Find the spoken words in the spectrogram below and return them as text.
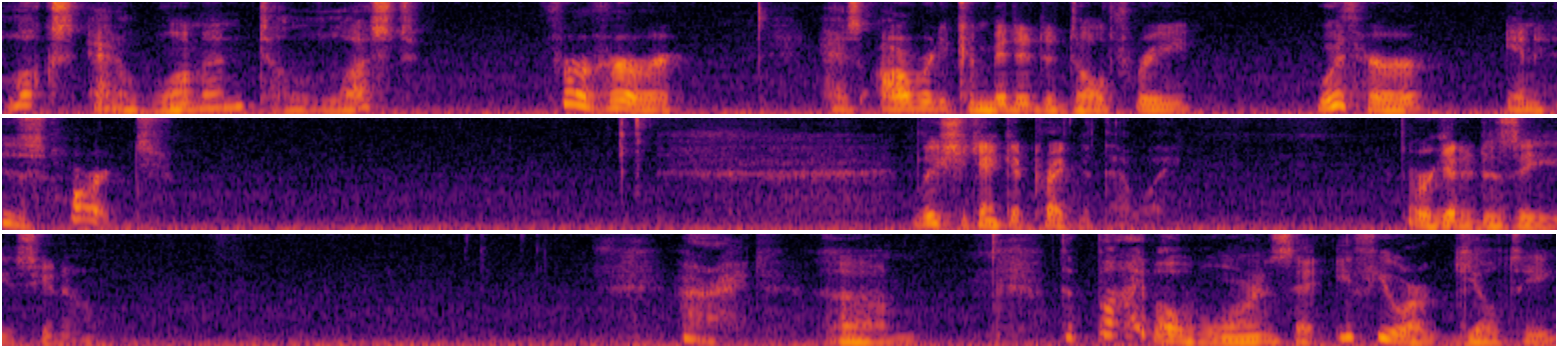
looks at a woman to lust for her has already committed adultery with her in his heart. At least you can't get pregnant that way. Or get a disease, you know. All right. Um, the Bible warns that if you are guilty,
